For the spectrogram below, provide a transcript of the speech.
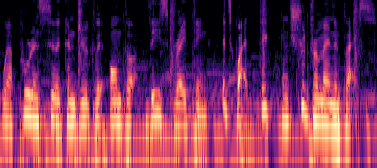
We are pouring silicon directly onto this grey thing. It's quite thick and should remain in place.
